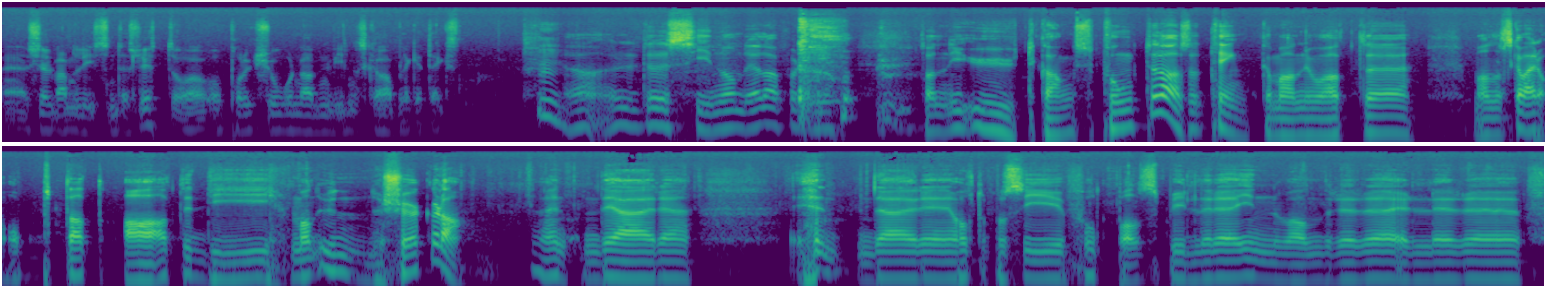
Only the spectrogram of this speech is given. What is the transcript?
eh selve analysen til slutt, og, og produksjonen av den vitenskapelige teksten. Mm. Ja, Si noe om det, da. fordi sånn i utgangspunktet da, så tenker man jo at uh, man skal være opptatt av at de man undersøker, da, enten det er uh, Enten det er eh, holdt på å si, fotballspillere, innvandrere eller uh,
